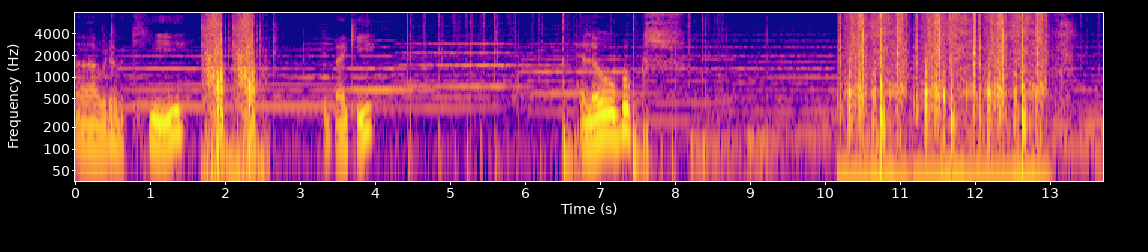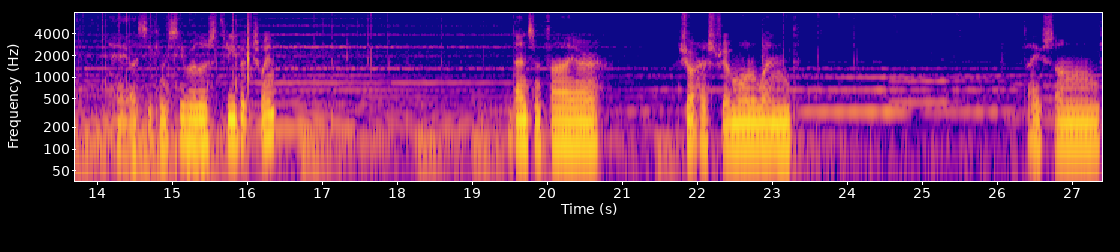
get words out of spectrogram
Uh, we do have a key. Goodbye, key. Hello, books. see, can we see where those three books went? Dancing Fire, A Short History of Morrowind, Five Songs.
